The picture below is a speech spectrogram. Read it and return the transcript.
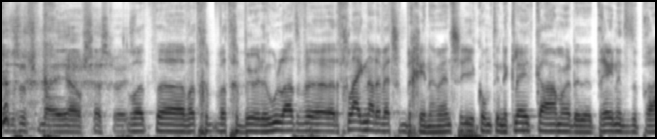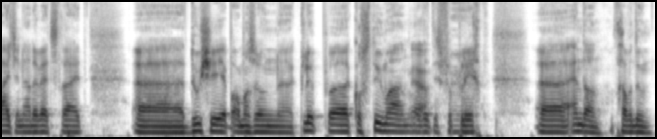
dat is het voor mij een jaar of zes geweest. wat, eh, wat, ge- wat gebeurde? Hoe laten we gelijk na de wedstrijd beginnen, mensen? Je komt in de kleedkamer, de, de trainer doet een praatje na de wedstrijd. Eh, douchen, je hebt allemaal zo'n eh, clubkostuum aan, Ja. dat is verplicht. En dan, wat gaan we doen?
